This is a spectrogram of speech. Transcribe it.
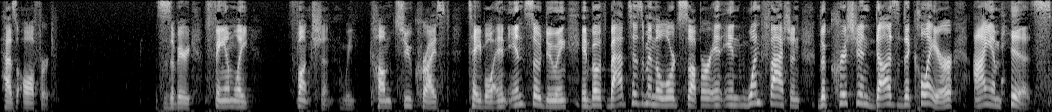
has offered. This is a very family function. We come to Christ's table, and in so doing, in both baptism and the Lord's Supper, in, in one fashion, the Christian does declare, I am His.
